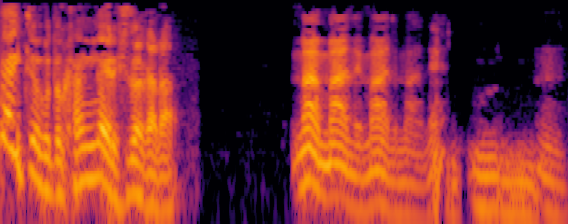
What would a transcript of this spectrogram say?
が一のことを考える人だから。まあまあね、まあね、まあね。うん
